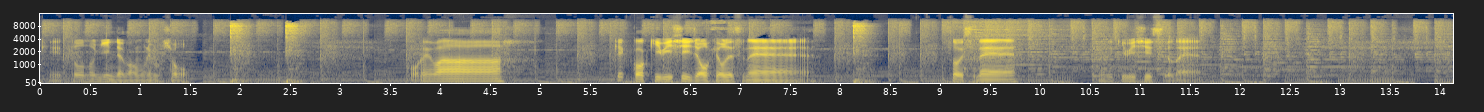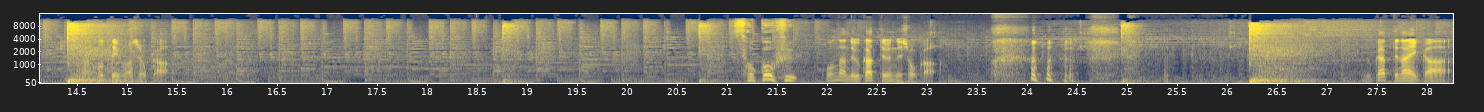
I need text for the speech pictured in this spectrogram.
系統の銀で守りましょう。これは結構厳しい状況ですね。そうですね。厳しいですよね。まあ取ってみましょうか。底歩こんなんで受かってるんでしょうか？受かってないか？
